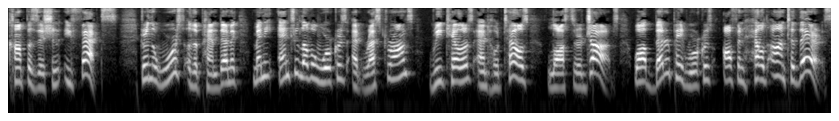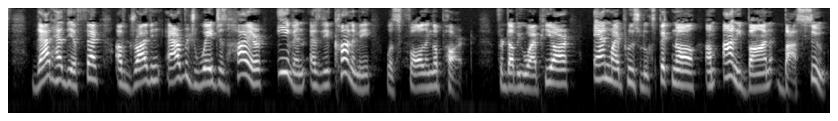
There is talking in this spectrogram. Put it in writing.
composition effects. During the worst of the pandemic, many entry level workers at restaurants, retailers, and hotels lost their jobs, while better paid workers often held on to theirs. That had the effect of driving average wages higher even as the economy was falling apart. For WYPR and my producer Luke Spicknall, I'm Anirban Basu.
